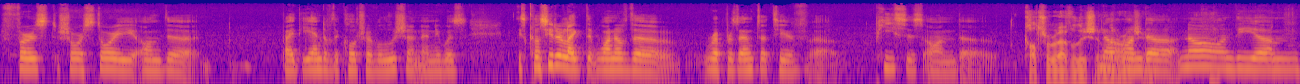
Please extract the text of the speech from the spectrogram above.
first short story on the by the end of the Cultural Revolution, and it was it's considered like the, one of the representative uh, pieces on the Cultural Revolution no on the no on the um,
